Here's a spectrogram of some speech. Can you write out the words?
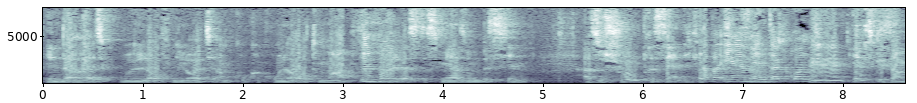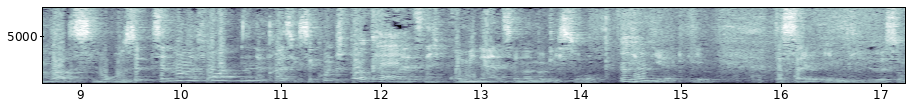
In der Highschool laufen die Leute am Coca-Cola-Automat vorbei, mhm. dass das mehr so ein bisschen, also schon präsent. Ich glaub, Aber eher im Hintergrund. Mh, insgesamt war das Logo 17 Mal vorhanden in dem 30-Sekunden-Spot. Okay. Aber jetzt nicht prominent, sondern wirklich so mhm. indirekt eben. Das sei eben die Lösung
